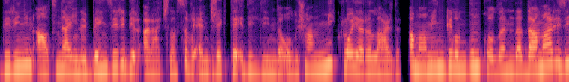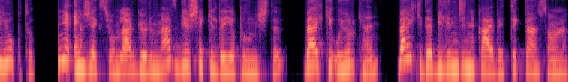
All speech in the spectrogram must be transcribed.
derinin altına yine benzeri bir araçla sıvı enjekte edildiğinde oluşan mikro yaralardı. Ama Minglong'un kollarında damar izi yoktu. Yine enjeksiyonlar görünmez bir şekilde yapılmıştı. Belki uyurken, belki de bilincini kaybettikten sonra.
